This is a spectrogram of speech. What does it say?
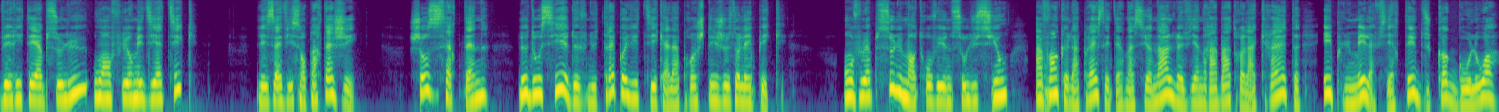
Vérité absolue ou enflure médiatique les avis sont partagés. Chose certaine, le dossier est devenu très politique à l'approche des Jeux olympiques. On veut absolument trouver une solution avant que la presse internationale ne vienne rabattre la crête et plumer la fierté du coq gaulois.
